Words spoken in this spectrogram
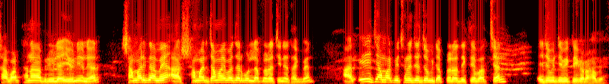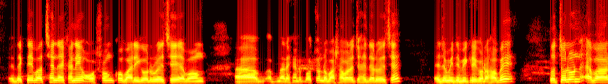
সাভার থানা বিরুলিয়া ইউনিয়নের সামার গ্রামে, আর সামার জামাই বাজার বললে আপনারা চিনে থাকবেন। আর এই যে আমার পিছনে যে জমিটা আপনারা দেখতে পাচ্ছেন, এই জমিটি বিক্রি করা হবে। দেখতেই পাচ্ছেন, এখানে অসংখ্য বাড়িঘর রয়েছে এবং আপনার এখানে প্রচণ্ড বাসা বাড়ার চাহিদা রয়েছে। এই জমিটি বিক্রি করা হবে। তো চলুন এবার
